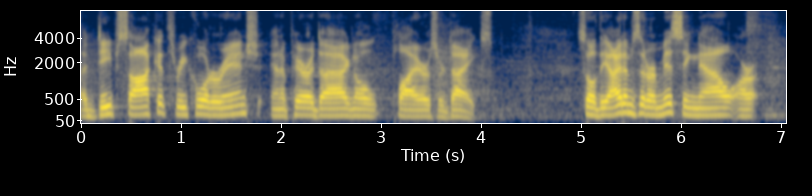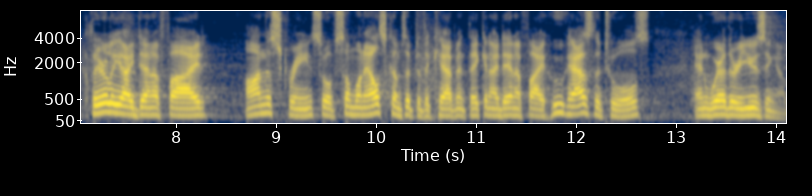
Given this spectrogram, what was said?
a deep socket, three quarter inch, and a pair of diagonal pliers or dikes. So the items that are missing now are clearly identified on the screen, so if someone else comes up to the cabinet, they can identify who has the tools and where they're using them.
